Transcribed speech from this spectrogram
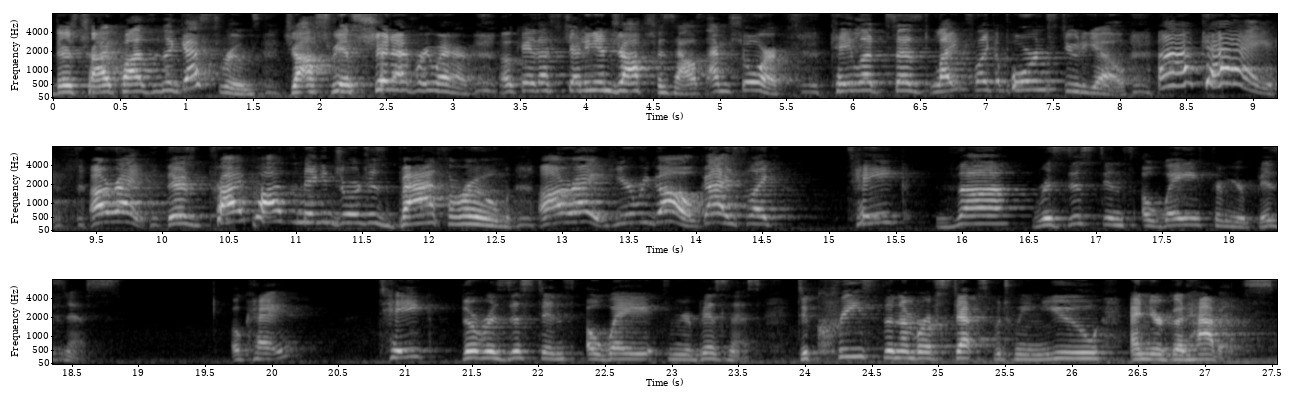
There's tripods in the guest rooms. Josh, we have shit everywhere. Okay, that's Jenny and Josh's house, I'm sure. Caleb says lights like a porn studio. Okay. All right. There's tripods in Megan George's bathroom. All right, here we go. Guys, like, take the resistance away from your business. Okay? Take the resistance away from your business. Decrease the number of steps between you and your good habits.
